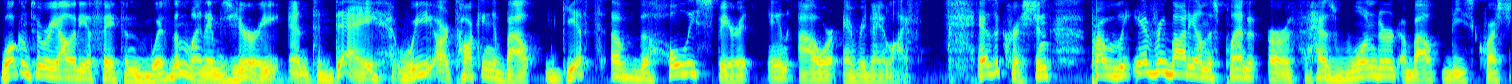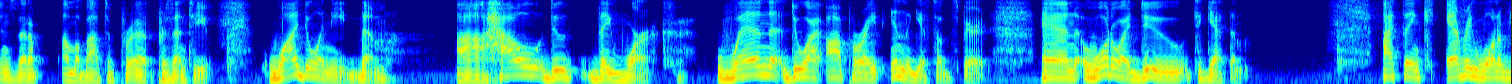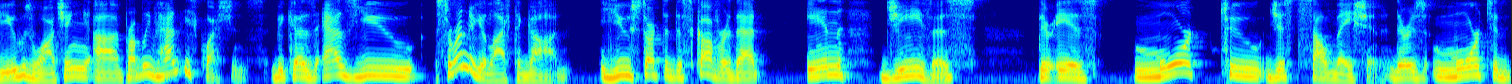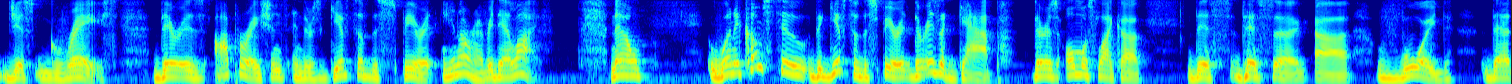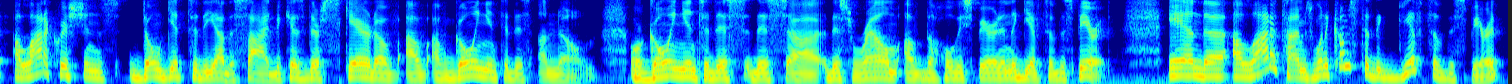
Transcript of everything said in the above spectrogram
Welcome to Reality of Faith and Wisdom. My name is Yuri, and today we are talking about gifts of the Holy Spirit in our everyday life. As a Christian, probably everybody on this planet Earth has wondered about these questions that I'm about to pre- present to you. Why do I need them? Uh, how do they work? When do I operate in the gifts of the Spirit? And what do I do to get them? I think every one of you who's watching uh, probably had these questions because as you surrender your life to God, you start to discover that in Jesus, there is more to just salvation. There is more to just grace. There is operations and there's gifts of the Spirit in our everyday life. Now, when it comes to the gifts of the Spirit, there is a gap. There is almost like a, this this uh, uh, void that a lot of Christians don't get to the other side because they're scared of, of, of going into this unknown or going into this, this, uh, this realm of the Holy Spirit and the gifts of the Spirit. And uh, a lot of times when it comes to the gifts of the Spirit,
